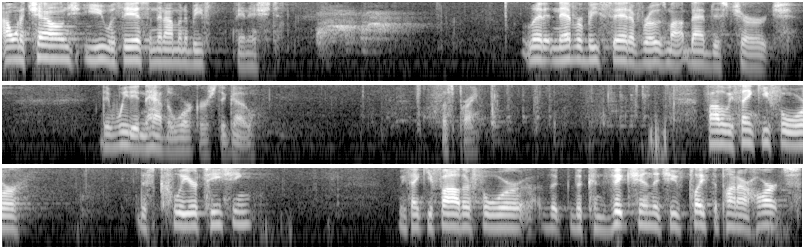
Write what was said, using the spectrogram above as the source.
I want to challenge you with this, and then I'm going to be finished. Let it never be said of Rosemont Baptist Church that we didn't have the workers to go. Let's pray. Father, we thank you for this clear teaching. We thank you, Father, for the, the conviction that you've placed upon our hearts.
